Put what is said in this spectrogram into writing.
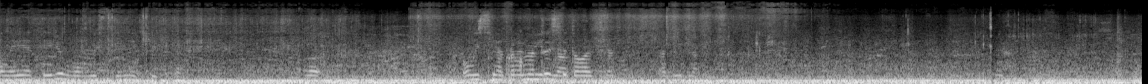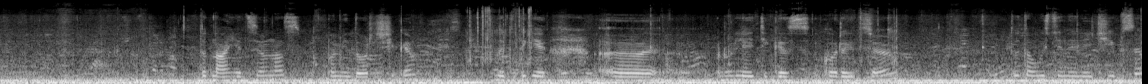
Але я вірю в Августіни чіпси. Августіна, прокоментуй ситуацію. Тут нагетси у нас, помідорчики. Тут такі е, рулетики з корицею. Тут Августінині чіпси.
